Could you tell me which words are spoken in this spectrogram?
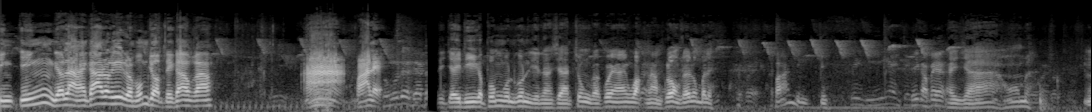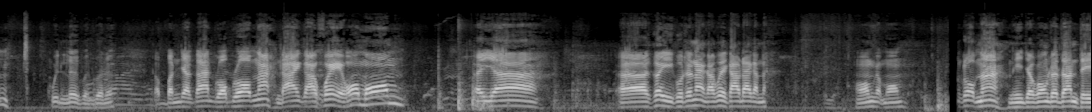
จริง ๆ เดี๋ยวล่างให้ข้าวแล้วอีกเดี๋ยวผมชอบแต่ข้าวข้าวอ่ามาแหละใจดีกับผมคนๆอยู่นะจะจงกับกล้วยให้วักน้ำคลองใส่ลงไปเลยฟ้าจริงๆไอ้ยาหอมเลยคุยเลยเพื่อนๆเนอะกับบรรยากาศรอบๆนะ ได้กาแฟหอมๆไอ้ยาเอ่อเคยโฆษณากาแฟก้าวได้กันนะหอมกับหอมรอบนะนี่เจ้าของสถานที่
